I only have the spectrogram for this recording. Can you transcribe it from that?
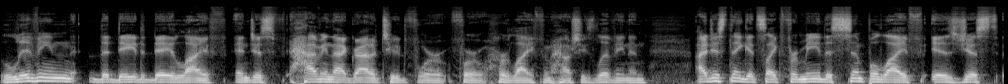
living the day to day life and just having that gratitude for for her life and how she's living and. I just think it's like for me, the simple life is just,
